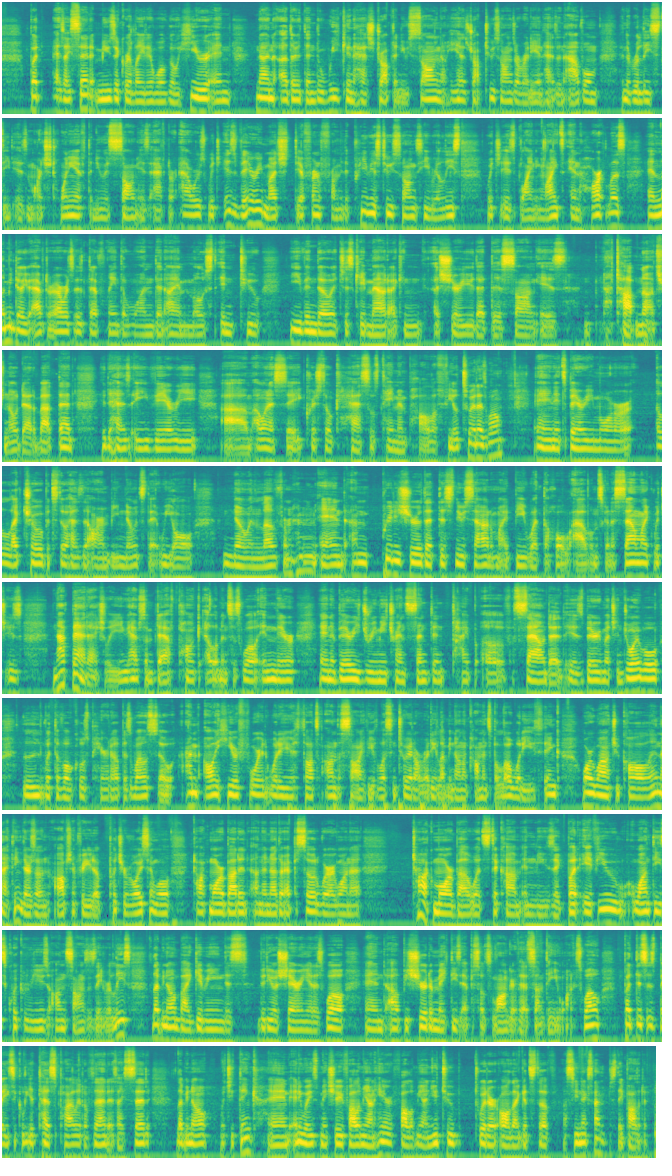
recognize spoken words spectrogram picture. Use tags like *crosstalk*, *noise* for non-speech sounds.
But as I said, music related will go here and none other than The Weeknd has dropped a new song. Now he has dropped two songs already and has an album, and the release date is March 20th. The newest song is After Hours, which is very much different from the previous two songs he released, which is Blinding Lights and Heartless. And let me tell you, After Hours is definitely the one that I am most into. Even though it just came out, I can assure you that this song is *laughs* top notch, no doubt about that. It has a very, um, I want to say, Crystal Castles Tame Impala feel to it as well, and it's very more electro, but still has the R and B notes that we all know and love from him. And I'm pretty sure that this new sound might be what the whole album's gonna sound like, which is not bad actually. You have some Daft Punk elements as well in there, and a very dreamy, transcendent type of sound that is very much enjoyable with the vocals paired up as well. So I'm all here for it. What are your thoughts on the song? If you've listened to it already, let me know in the comments below. What do you think? Or why don't you call in? I think there's an option for you to put your voice in. We'll talk more about it on another episode where I want to talk more about what's to come in music. But if you want these quick reviews on songs as they release, let me know by giving this video, sharing it as well, and I'll be sure to make these episodes longer if that's something you want as well. But this is basically a test pilot of that, as I said. Let me know what you think. And, anyways, make sure you follow me on here, follow me on YouTube, Twitter, all that good stuff. I'll see you next time. Stay positive.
